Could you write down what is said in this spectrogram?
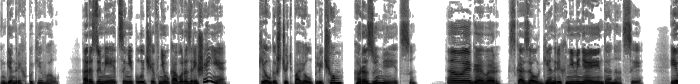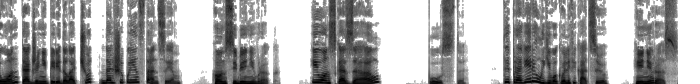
Генрих покивал. «Разумеется, не получив ни у кого разрешения?» Келдыш чуть повел плечом. «Разумеется». «Выговор», — сказал Генрих, не меняя интонации. И он также не передал отчет дальше по инстанциям. Он себе не враг. И он сказал... Пусто. Ты проверил его квалификацию? И не раз.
